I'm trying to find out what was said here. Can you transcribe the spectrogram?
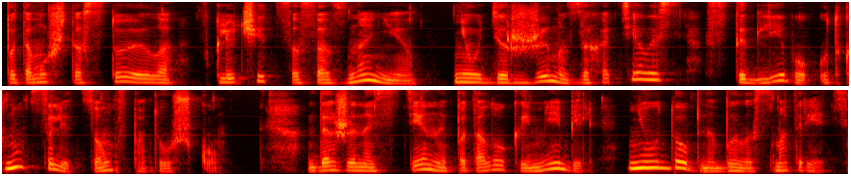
потому что стоило включиться сознанию, неудержимо захотелось стыдливо уткнуться лицом в подушку. Даже на стены, потолок и мебель неудобно было смотреть.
